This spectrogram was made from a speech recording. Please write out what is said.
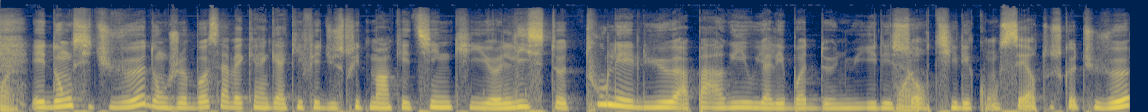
Ouais. Et donc, si tu veux, donc je bosse avec un gars qui fait du street marketing, qui euh, liste tous les lieux à Paris où il y a les boîtes de nuit, les Ouais. sorties, les concerts, tout ce que tu veux.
